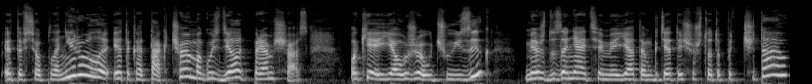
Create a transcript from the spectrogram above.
это все планировала, я такая, так, что я могу сделать прямо сейчас? Окей, я уже учу язык, между занятиями я там где-то еще что-то подчитаю,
